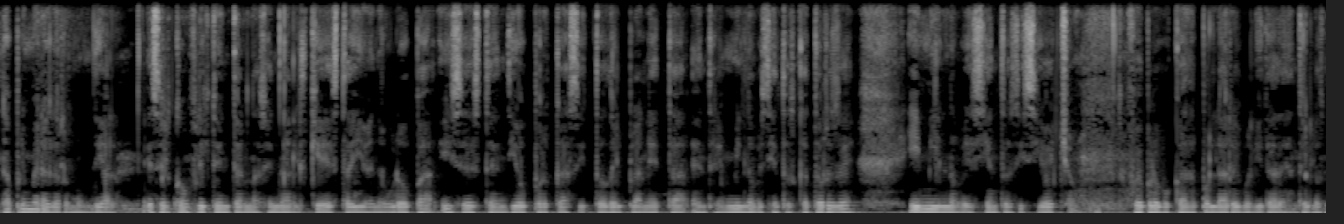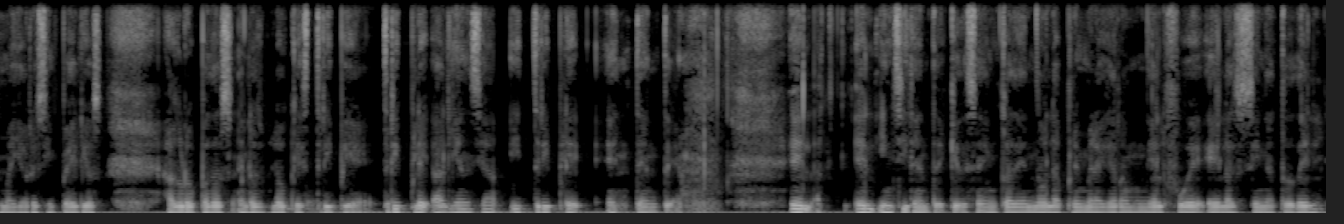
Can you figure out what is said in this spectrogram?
La Primera Guerra Mundial es el conflicto internacional que estalló en Europa y se extendió por casi todo el planeta entre 1914 y 1918. Fue provocada por la rivalidad entre los mayores imperios agrupados en los bloques Triple, Alianza y Triple Entente. El, incidente que desencadenó la Primera Guerra Mundial fue el asesinato del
